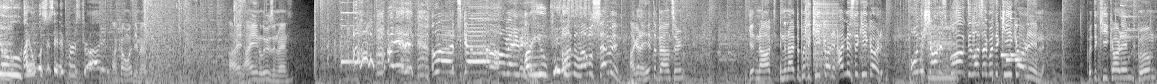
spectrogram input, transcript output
Dude, I almost just hit it first try. I'm coming with you, man. I ain't, I ain't losing, man. I hit it! Let's go, baby! Are you kidding? On the level 7! I gotta hit the bouncer, get knocked, and then I have to put the key card in. I missed the key card! Oh, and the shot is mm. blocked unless I put the key card in! Put the key card in, boom,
